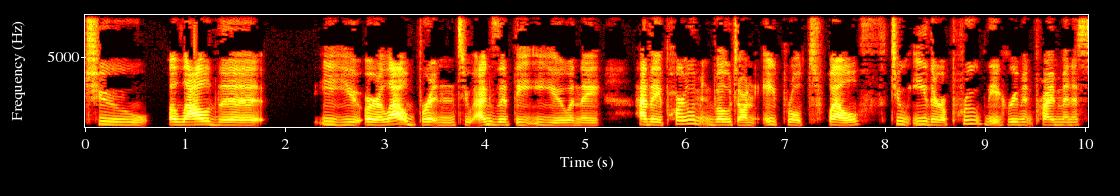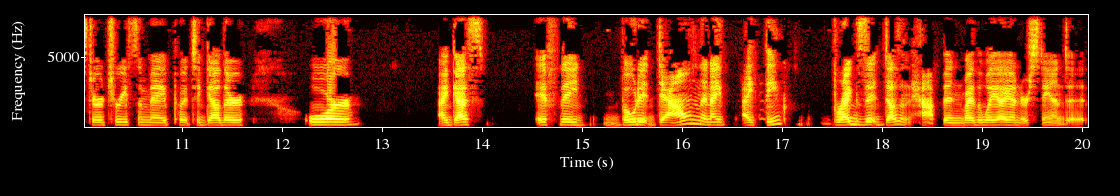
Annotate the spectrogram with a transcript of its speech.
to allow the EU or allow Britain to exit the EU and they have a parliament vote on April 12th to either approve the agreement Prime Minister Theresa May put together or I guess if they vote it down, then I, I think Brexit doesn't happen by the way I understand it.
